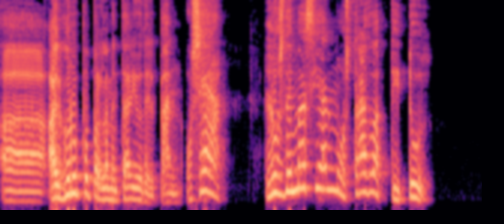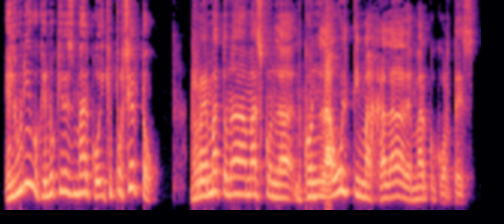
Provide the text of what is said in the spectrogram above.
al grupo parlamentario del PAN. O sea, los demás se han mostrado actitud. El único que no quiere es Marco y que por cierto, Remato nada más con la, con la última jalada de Marco Cortés.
